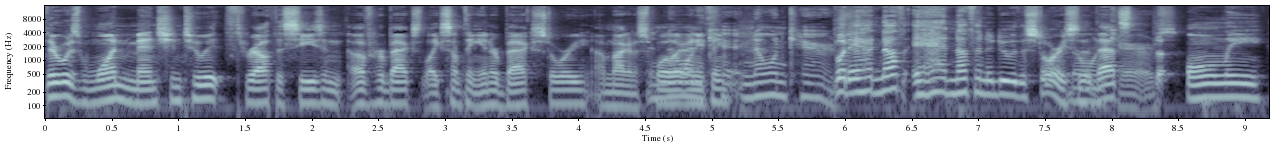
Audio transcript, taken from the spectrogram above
There was one mention to it throughout the season of her back, like something in her backstory. I'm not going to spoil no anything. no one cares. But it had nothing. It had nothing to do with the story. so that's cares. the only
